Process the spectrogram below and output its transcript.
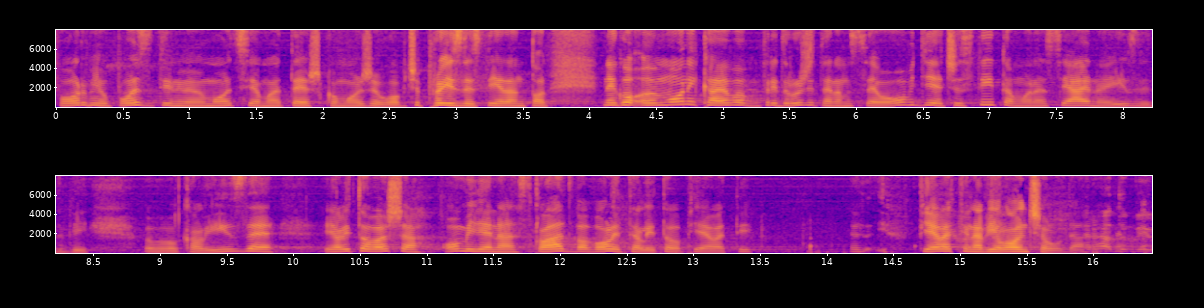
formi, u pozitivnim emocijama teško može uopće proizvesti jedan ton. Nego, e, Monika, evo, pridružite nam se ovdje. Čestitamo na sjajnoj izvedbi vokalize. Je li to vaša omiljena skladba? Volite li to pjevati? Pjevati na violončelu, da. Rado bi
